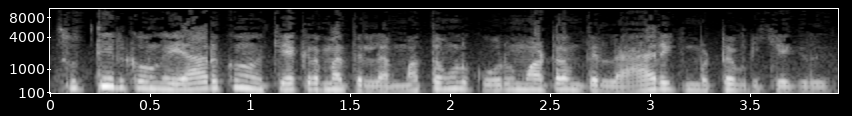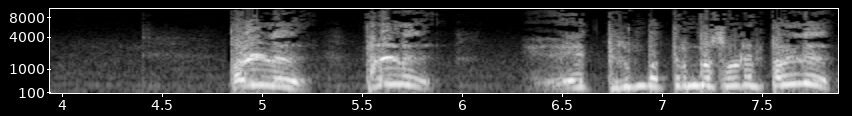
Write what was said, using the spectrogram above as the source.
சுத்தி இருக்கவங்க யாருக்கும் கேக்குற மாதிரி தெரியல. மத்தவங்களுக்கு ஒரு மாற்றம் தெரியல. ஹாரிக்கு மட்டும் இப்படி கேக்குது. தள்ளு தள்ளு. ஏ திரும்ப திரும்ப சொல்றேன் தள்ளு.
